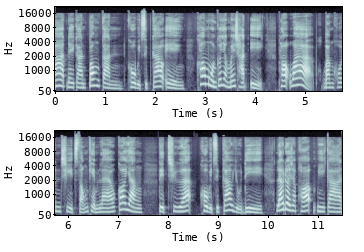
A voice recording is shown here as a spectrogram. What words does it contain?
มารถในการป้องกันโควิด -19 เอง ข้อมูลก็ยังไม่ชัดอีก เพราะว่าบางคนฉีด 2 เข็มแล้วก็ยังติดเชื้อโควิด -19 อยู่ดี แล้วโดยเฉพาะมีการ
